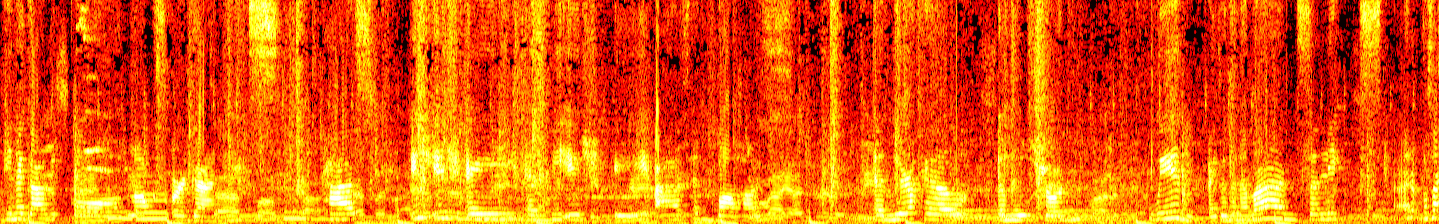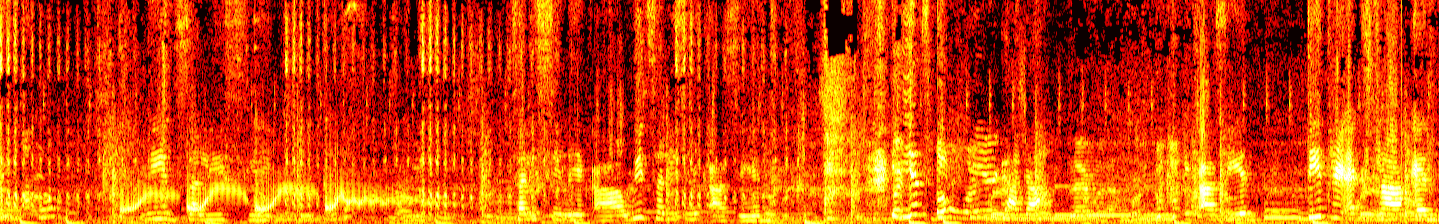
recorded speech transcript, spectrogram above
ginagamit ko Lux Organics. Has AHA and BHA as and Bahas and Miracle Emulsion with, ito na naman, Salix, ano, basahin ako? With salicylic, salicylic, ah, with salicylic acid. yes, here, gaga. Salicylic acid, tea tree extract, and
